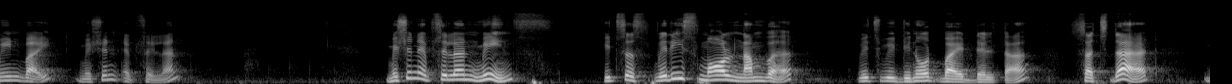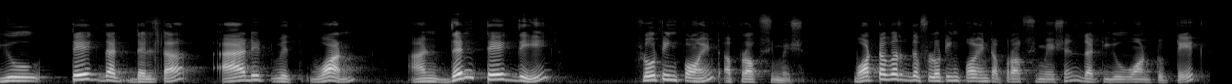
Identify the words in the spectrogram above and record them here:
mean by machine epsilon. Machine epsilon means it is a very small number which we denote by delta such that you take that delta add it with 1 and then take the floating point approximation whatever the floating point approximation that you want to take.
